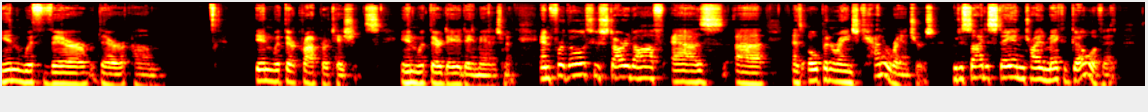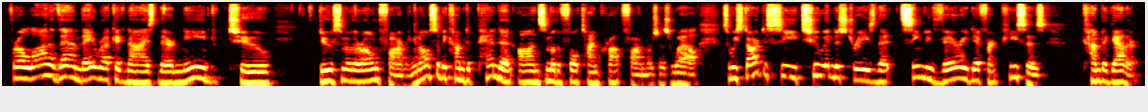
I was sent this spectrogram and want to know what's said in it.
in with their their um, in with their crop rotations in with their day-to-day management. And for those who started off as uh, as open range cattle ranchers who decide to stay and try to make a go of it, for a lot of them, they recognize their need to do some of their own farming and also become dependent on some of the full-time crop farmers as well. So we start to see two industries that seem to be very different pieces come together.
